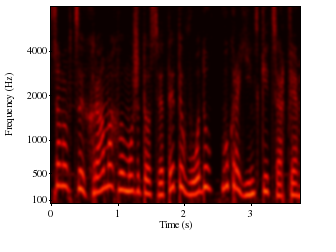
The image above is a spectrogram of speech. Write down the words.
Саме в цих храмах ви можете освятити воду в українській церкві.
